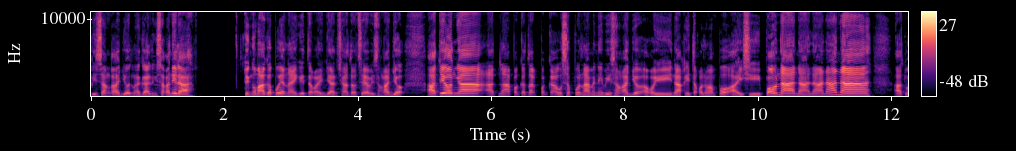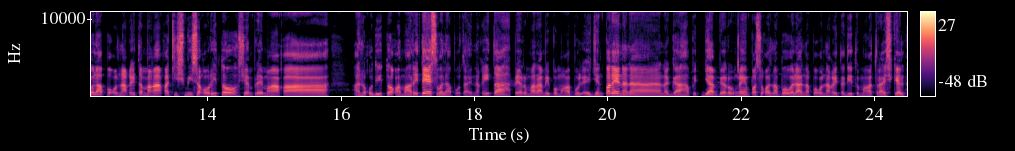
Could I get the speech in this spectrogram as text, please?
Pisang Kadyo na galing sa kanila. Tuwing umaga po yan, nakikita ko yan dyan. Shoutout sa iyo, Bisang Kadyo. At yun nga, at na pagka, pagkausap po namin ni Bisang Kadyo, ako'y nakita ko naman po ay si Pona, na na na na. At wala po ako nakita mga kachismisan ko rito. Siyempre, mga ka ano ko dito, Kamarites, wala po tayong nakita. Pero marami po mga full agent pa rin na, na naghahapit dyan. Pero ngayon, pasukan na po, wala na po ako nakita dito mga tricycle.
